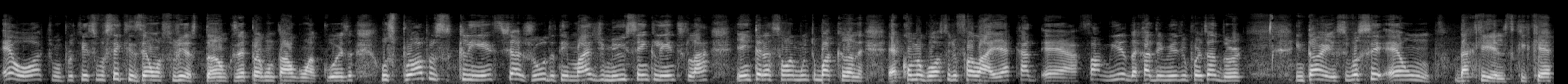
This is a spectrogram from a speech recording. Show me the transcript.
é ótimo, porque se você quiser uma sugestão, quiser perguntar alguma coisa, os próprios clientes te ajudam. Tem mais de 1.100 clientes lá e a interação é muito bacana. É como eu gosto de falar, é a, é a família da Academia de Importador. Então é isso, se você é um daqueles que quer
